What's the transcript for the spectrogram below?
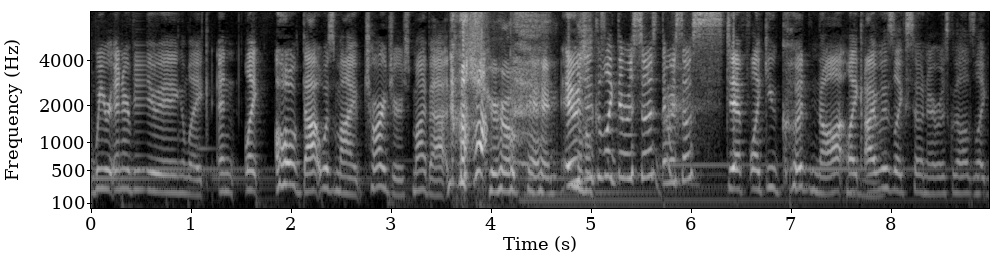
we were interviewing like and like oh that was my chargers my bad you're okay. it was just because like they were so they were so stiff like you could not like i was like so nervous because i was like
